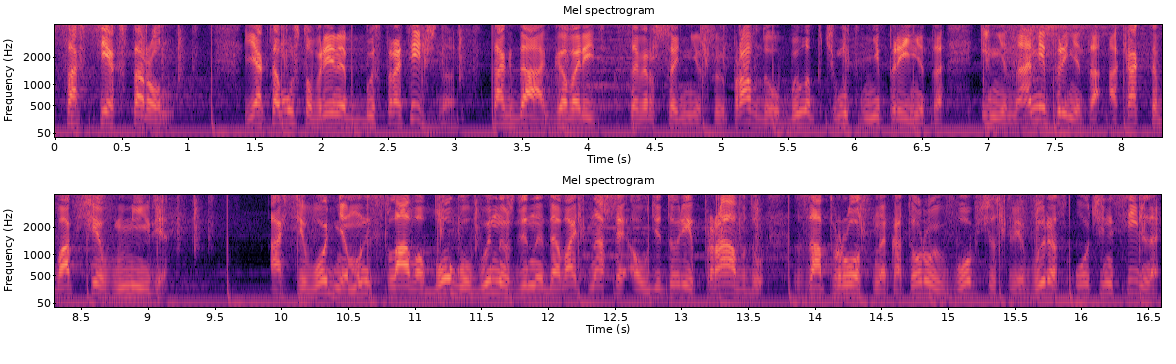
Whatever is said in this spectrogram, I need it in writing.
со всех сторон. Я к тому, что время быстротечно. Тогда говорить совершеннейшую правду было почему-то не принято. И не нами принято, а как-то вообще в мире. А сегодня мы, слава богу, вынуждены давать нашей аудитории правду, запрос на которую в обществе вырос очень сильно.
